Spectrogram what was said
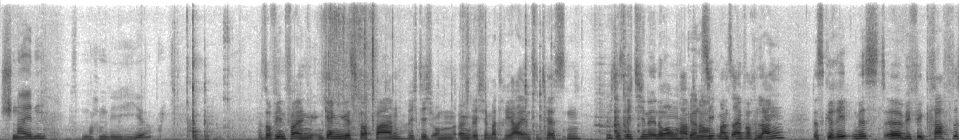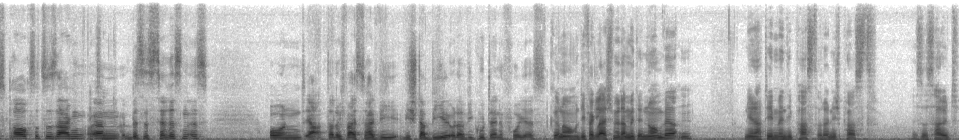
schneiden. Das machen wir hier. Das ist auf jeden Fall ein gängiges Verfahren, richtig, um irgendwelche Materialien zu testen. Wenn ich das richtig in Erinnerung habe, Genau. zieht man es einfach lang. Das Gerät misst, äh, wie viel Kraft es braucht sozusagen, ähm, bis es zerrissen ist. Und ja, dadurch weißt du halt, wie, wie stabil oder wie gut deine Folie ist. Genau, und die vergleichen wir dann mit den Normwerten. Und je nachdem, wenn die passt oder nicht passt, ist es halt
